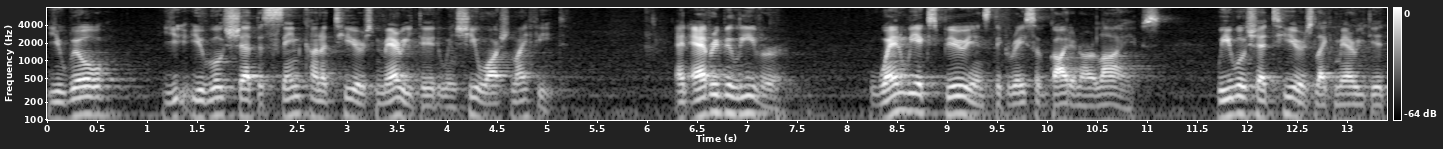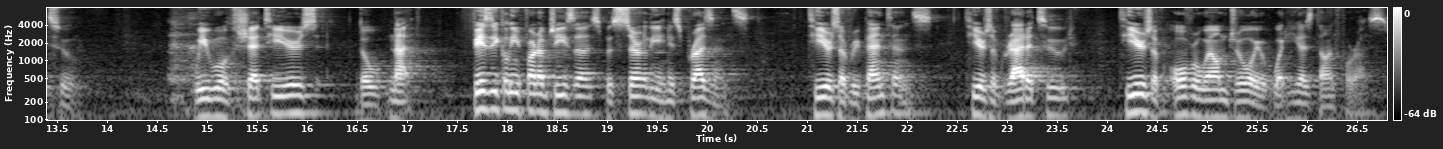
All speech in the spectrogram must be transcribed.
you will, you, you will shed the same kind of tears Mary did when she washed my feet. And every believer, when we experience the grace of God in our lives, we will shed tears like Mary did too. We will shed tears, though not physically in front of Jesus, but certainly in his presence. Tears of repentance, tears of gratitude, tears of overwhelmed joy of what he has done for us.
